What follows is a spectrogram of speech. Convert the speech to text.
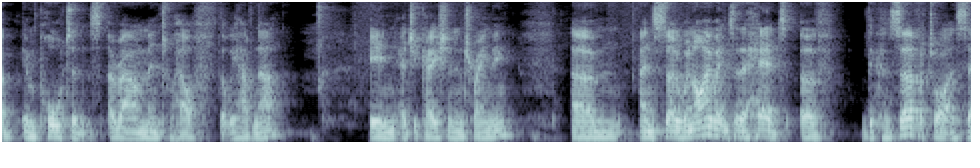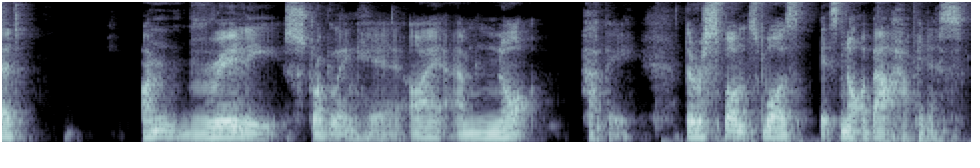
uh, importance around mental health that we have now in education and training. Um, and so when I went to the head of the conservatoire and said, I'm really struggling here. I am not happy. The response was, it's not about happiness.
